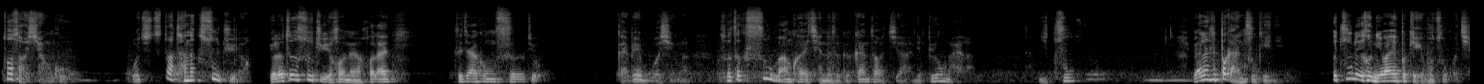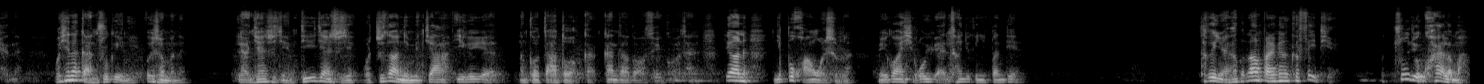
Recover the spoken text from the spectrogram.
多少香菇，我就知道他那个数据了。有了这个数据以后呢，后来这家公司就改变模型了，说这个四五万块钱的这个干燥机啊，你不用买了，你租。原来是不敢租给你，租了以后你万一不给不出我钱呢？我现在敢租给你，为什么呢？两件事情，第一件事情，我知道你们家一个月能够榨多干干榨多少水果才。第二呢，你不还我是不是？没关系，我远程就给你断电。他可以远程让把它变成个废铁，租就快了嘛，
